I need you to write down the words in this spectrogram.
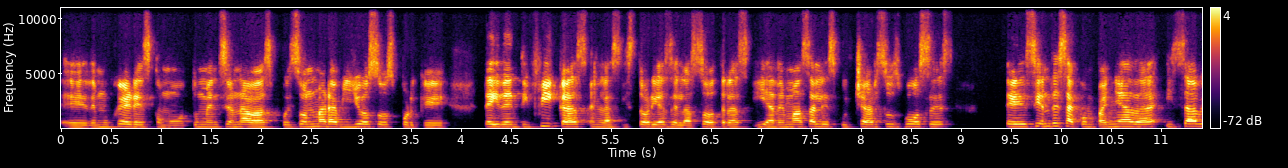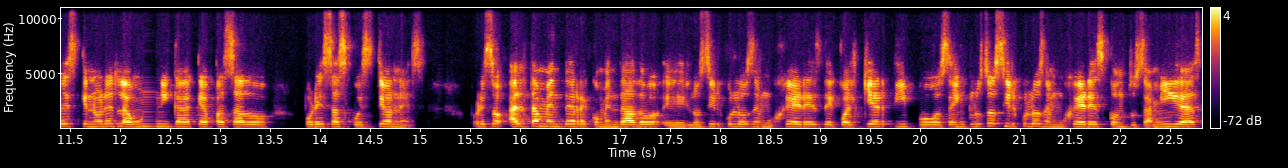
eh, de mujeres, como tú mencionabas, pues son maravillosos porque te identificas en las historias de las otras y además al escuchar sus voces, te sientes acompañada y sabes que no eres la única que ha pasado por esas cuestiones. Por eso altamente recomendado eh, los círculos de mujeres de cualquier tipo, o sea, incluso círculos de mujeres con tus amigas,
